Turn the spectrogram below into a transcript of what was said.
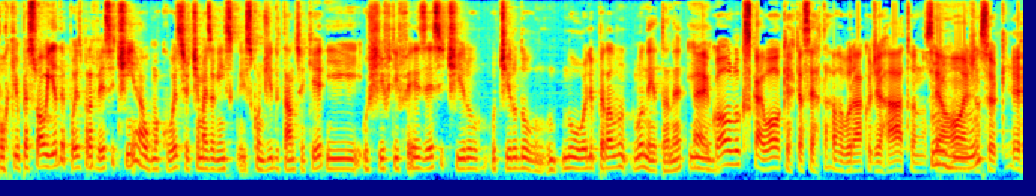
Porque o pessoal ia depois pra ver se tinha alguma coisa, se tinha mais alguém es- escondido e tal, não sei o quê. E o Shift fez esse tiro, o tiro do, no olho pela lu- luneta, né? E- É igual o Luke Skywalker que acertava buraco de rato, não sei Uhum. aonde, não sei o quê.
